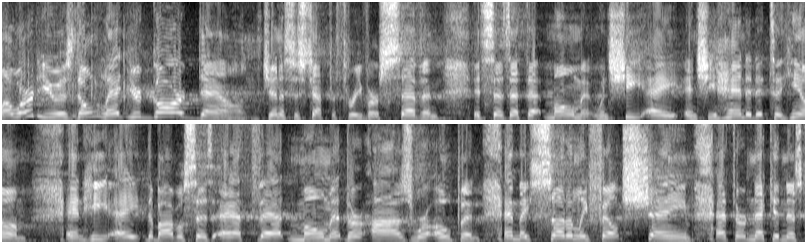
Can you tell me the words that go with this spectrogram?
My word to you is don't let your guard down. Genesis chapter 3, verse 7, it says, At that moment when she ate and she handed it to him and he ate, the Bible says, At that moment their eyes were open and they suddenly felt shame at their nakedness.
